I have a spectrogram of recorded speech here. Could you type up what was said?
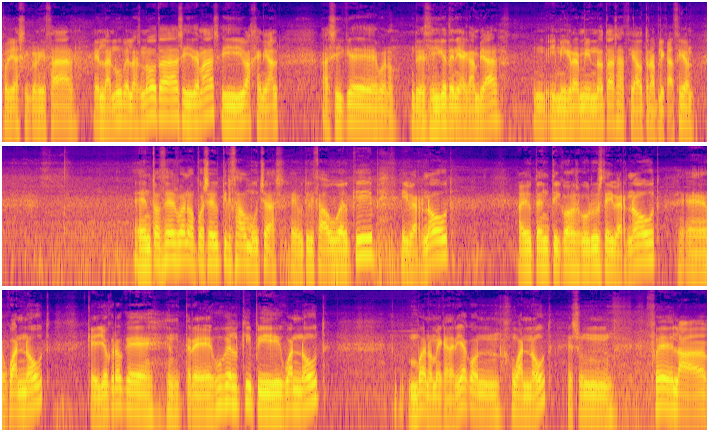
podía sincronizar en la nube las notas y demás y iba genial. Así que bueno, decidí que tenía que cambiar y migrar mis notas hacia otra aplicación. Entonces, bueno, pues he utilizado muchas. He utilizado Google Keep, Evernote, hay auténticos gurús de Evernote, eh, OneNote, que yo creo que entre Google Keep y OneNote, bueno, me quedaría con OneNote. Es un, fue la,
